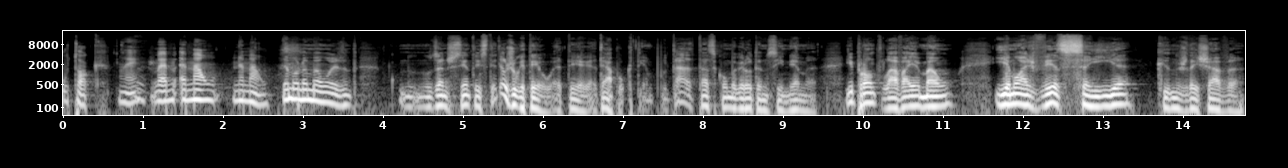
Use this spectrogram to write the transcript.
o toque, não é? A, a mão na mão. Na mão na mão, a gente, nos anos 60 e 70, eu jogo até, até, até há pouco tempo. Está- Está-se com uma garota no cinema e pronto, lá vai a mão. E a mão às vezes saía, que nos deixava.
